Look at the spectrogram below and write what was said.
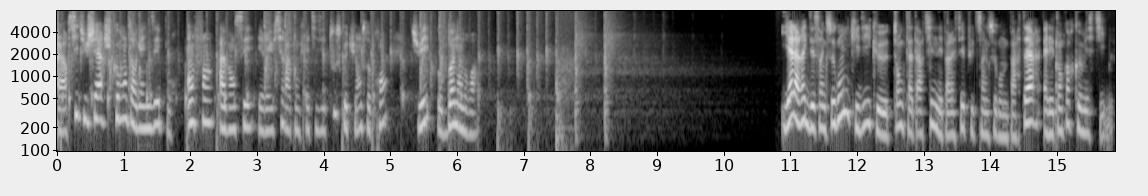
Alors si tu cherches comment t'organiser pour enfin avancer et réussir à concrétiser tout ce que tu entreprends, tu es au bon endroit. Il y a la règle des 5 secondes qui dit que tant que ta tartine n'est pas restée plus de 5 secondes par terre, elle est encore comestible.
